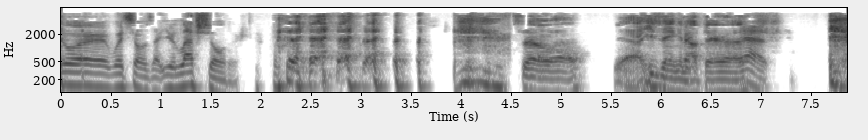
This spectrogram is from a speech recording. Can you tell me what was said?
your which shows that your left shoulder. so uh, yeah, he's hanging out there. Uh, yeah.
